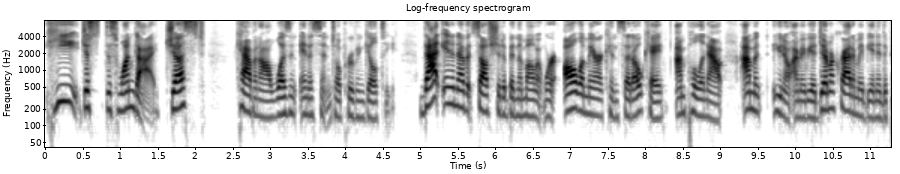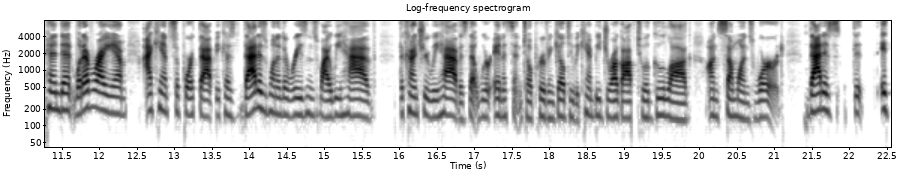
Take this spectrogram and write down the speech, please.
he just this one guy, just Kavanaugh, wasn't innocent until proven guilty? That in and of itself should have been the moment where all Americans said, "Okay, I'm pulling out. I'm a, you know, I may be a Democrat, I may be an independent, whatever I am, I can't support that because that is one of the reasons why we have the country we have is that we're innocent until proven guilty. We can't be drug off to a gulag on someone's word. That is the, it,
